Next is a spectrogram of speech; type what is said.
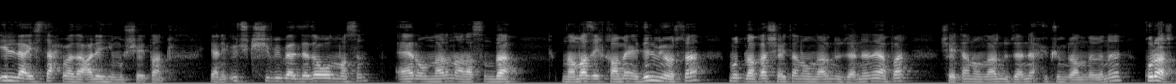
اِلَّا اِسْتَحْوَذَ عَلَيْهِمُ الشَّيْطَانِ Yani üç kişi bir beldede olmasın. Eğer onların arasında namaz ikame edilmiyorsa mutlaka şeytan onların üzerine ne yapar? Şeytan onların üzerine hükümranlığını kurar.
